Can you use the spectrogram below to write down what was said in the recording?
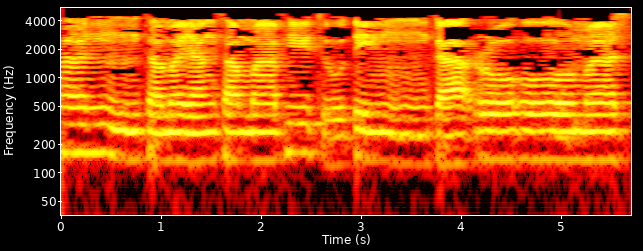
หันธรรมยังธรรมาพิทุติงกะโรมาเซ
